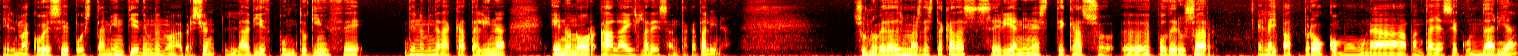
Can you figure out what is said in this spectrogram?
el macOS, pues también tiene una nueva versión, la 10.15 denominada Catalina, en honor a la isla de Santa Catalina. Sus novedades más destacadas serían en este caso eh, poder usar el iPad Pro como una pantalla secundaria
